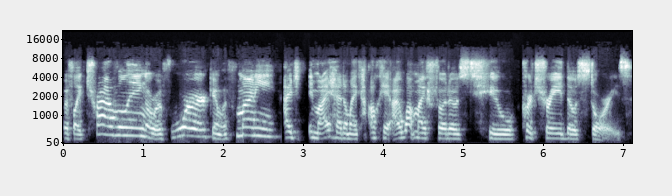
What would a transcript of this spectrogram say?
with like traveling or with work and with money i in my head i'm like okay i want my photos to portray those stories.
